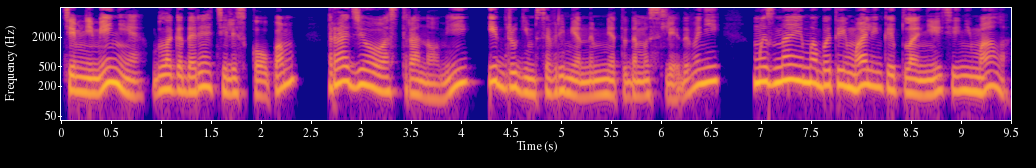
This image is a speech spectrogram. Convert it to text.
Тем не менее, благодаря телескопам, радиоастрономии и другим современным методам исследований мы знаем об этой маленькой планете немало.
